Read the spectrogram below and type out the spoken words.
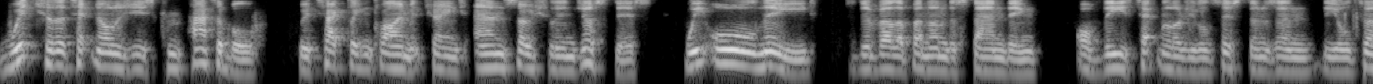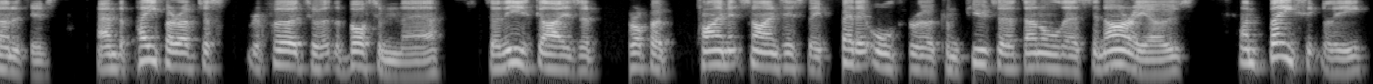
which of the technologies compatible with tackling climate change and social injustice, we all need to develop an understanding of these technological systems and the alternatives. And the paper I've just referred to at the bottom there. So these guys are proper climate scientists. They fed it all through a computer, done all their scenarios. And basically,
